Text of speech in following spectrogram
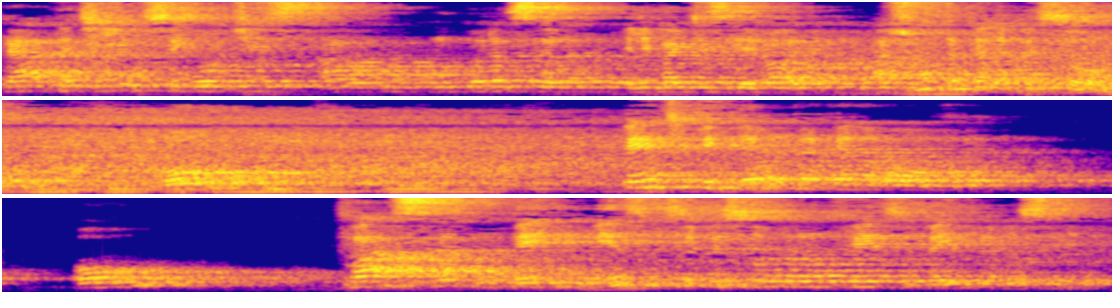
Cada dia o Senhor diz algo um coração. Ele vai dizer: olha, ajuda aquela pessoa. Ou pede perdão para aquela outra. Ou faça o bem, mesmo se a pessoa não fez o bem para você.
